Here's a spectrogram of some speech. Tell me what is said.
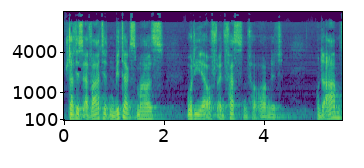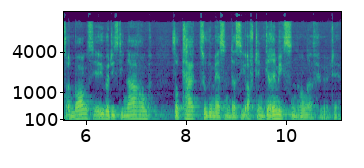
Statt des erwarteten Mittagsmahls wurde ihr oft ein Fasten verordnet und abends und morgens ihr überdies die Nahrung so karg zugemessen, dass sie oft den grimmigsten Hunger fühlte.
